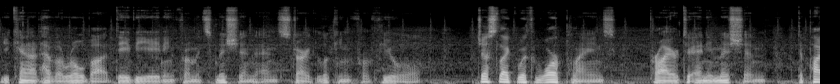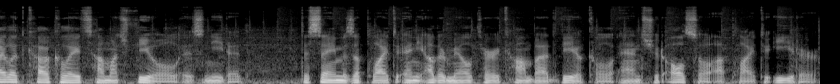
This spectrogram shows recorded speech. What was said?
you cannot have a robot deviating from its mission and start looking for fuel. Just like with warplanes, prior to any mission, the pilot calculates how much fuel is needed. The same is applied to any other military combat vehicle and should also apply to EATR.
